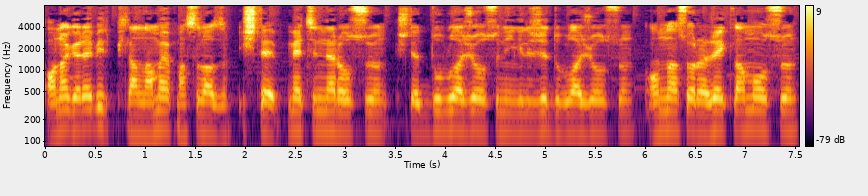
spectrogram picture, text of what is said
Ona göre bir planlama yapması lazım. İşte metinler olsun, işte dublajı olsun, İngilizce dublajı olsun. Ondan sonra reklam olsun.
